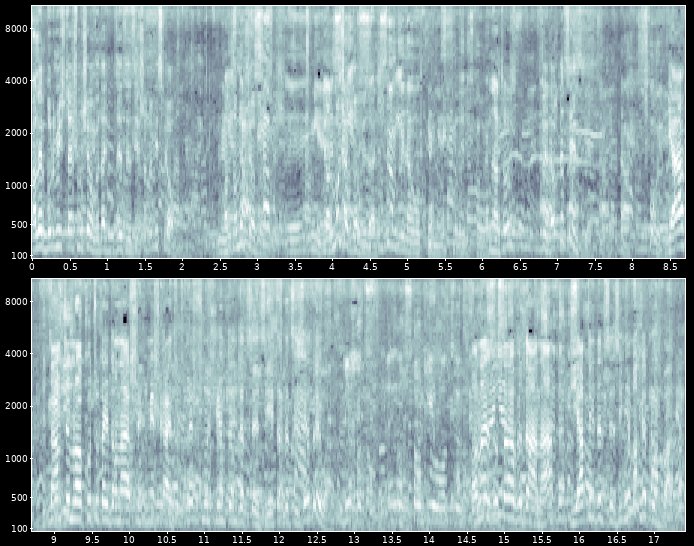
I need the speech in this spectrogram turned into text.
ale burmistrz też musiał wydać decyzję środowiskową. On to musiał Tak, sam, zrobić. y, nie, Nie, on musiał sam, to wydać. Sam wydał opinię środowiskową. No to wydał decyzję. Tak, swoją. Ja w tamtym roku tutaj do naszych mieszkańców też przynosiłem tę decyzję i ta decyzja była. Odstąpił od... Ona została wydana i ja tej decyzji nie mogę podważać.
